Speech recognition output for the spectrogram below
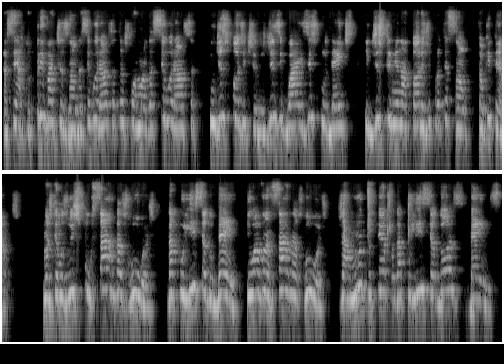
tá certo? Privatizando a segurança, transformando a segurança em dispositivos desiguais, excludentes e discriminatórios de proteção, é o que temos. Nós temos o expulsar das ruas da polícia do bem e o avançar nas ruas, já há muito tempo, da polícia dos bens.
